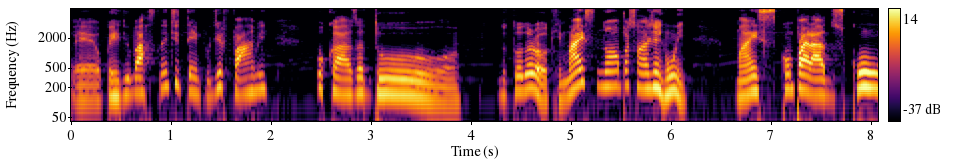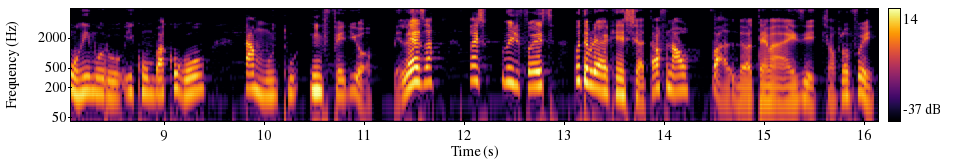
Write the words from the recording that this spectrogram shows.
É, eu perdi bastante tempo de farm por causa do, do Todoroki. Mas não é um personagem ruim. Mas comparados com o Rimuru e com o Bakugou, tá muito inferior beleza? Mas o vídeo foi esse. Muito obrigado quem assistiu até o final. Valeu, até mais e tchau, falou, fui.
